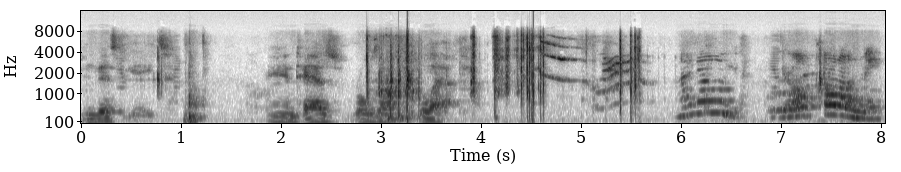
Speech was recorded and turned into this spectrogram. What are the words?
investigates. And Taz rolls off the lap. I know. You're all caught on me.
